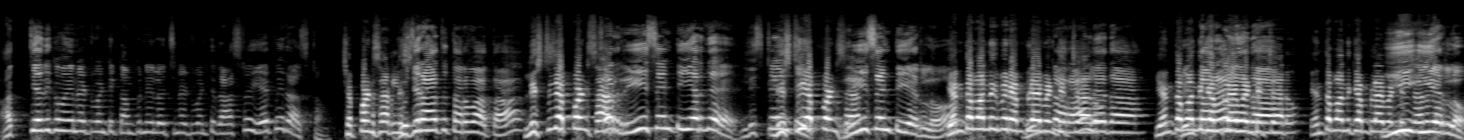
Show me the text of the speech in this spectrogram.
అత్యధికమైనటువంటి కంపెనీలు వచ్చినటువంటి రాష్ట్రం ఏపీ రాష్ట్రం. చెప్పండి సార్ గుజరాత్ తర్వాత లిస్ట్ చెప్పండి సార్. రీసెంట్ ఇయర్ దే లిస్ట్ లిస్ట్ చెప్పండి సార్. రీసెంట్ ఇయర్లో ఎంత మందికి మీరు ఎంప్లాయ్మెంట్ ఇచ్చారు? లేదా? ఎంత మందికి ఎంప్లాయ్మెంట్? ఇచ్చారు? ఎంత మందికి ఎంప్లాయ్మెంట్ ఈ ఇయర్లో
